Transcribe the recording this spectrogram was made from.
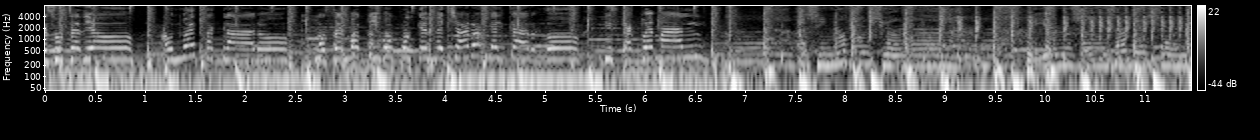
¿Qué sucedió? Aún no está claro. No sé el motivo por qué me echaron del cargo. Dice que actué mal. Así no funciona. Yo no soy esa persona.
